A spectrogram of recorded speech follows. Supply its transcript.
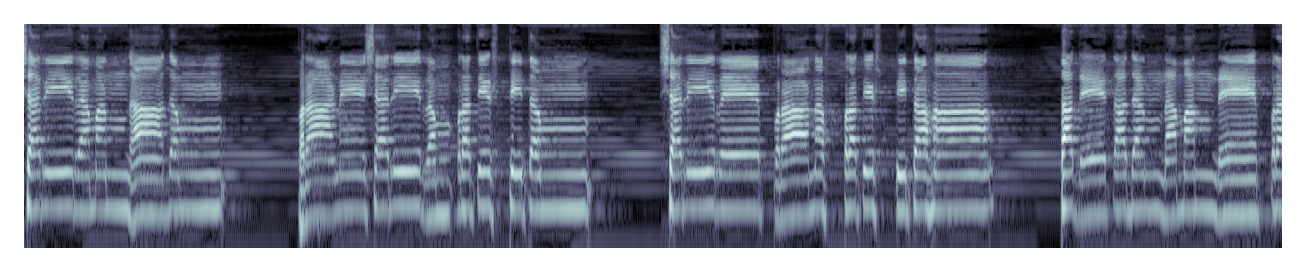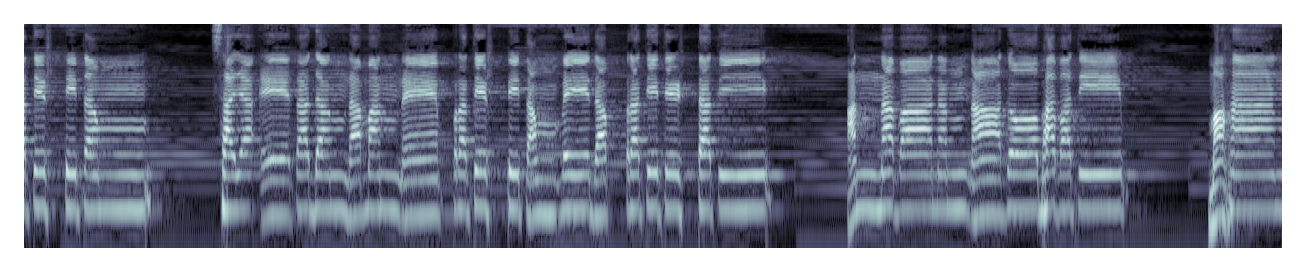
शरीरमन्नादम् प्राणे शरीरम् प्रतिष्ठितम् शरीरे प्राणः प्रतिष्ठितः तदेतदन्नमन्ने प्रतिष्ठितम् स य एतदन्नमन्ने प्रतिष्ठितम् वेद प्रतितिष्ठति अन्नपानन्नादो भवति महान्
